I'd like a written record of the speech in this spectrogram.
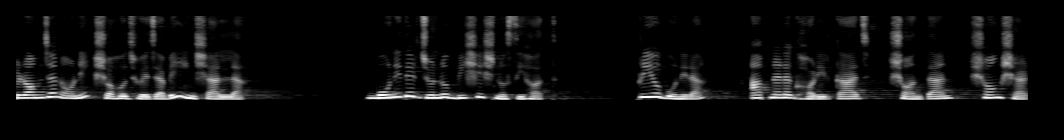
রমজান অনেক সহজ হয়ে যাবে ইনশাল্লাহ বোনেদের জন্য বিশেষ নসিহত। প্রিয় বোনেরা আপনারা ঘরের কাজ, সন্তান, সংসার,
